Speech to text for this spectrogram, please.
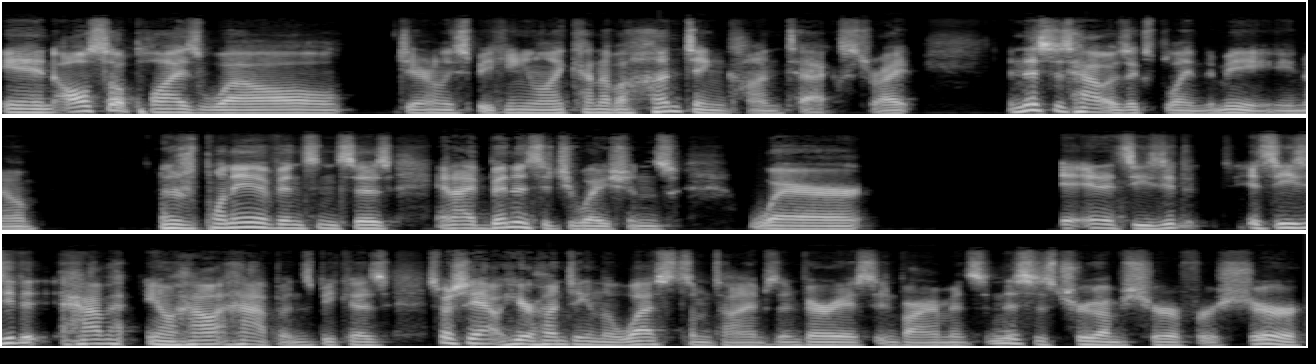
and also applies well, generally speaking, in like kind of a hunting context, right? And this is how it was explained to me, you know. There's plenty of instances, and I've been in situations where and it's easy to it's easy to have you know how it happens because especially out here hunting in the west sometimes in various environments and this is true i'm sure for sure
